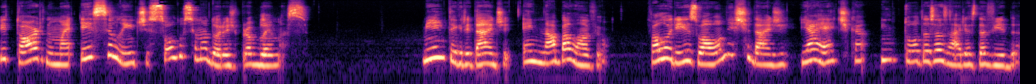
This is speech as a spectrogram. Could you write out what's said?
me torno uma excelente solucionadora de problemas. Minha integridade é inabalável. Valorizo a honestidade e a ética em todas as áreas da vida.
